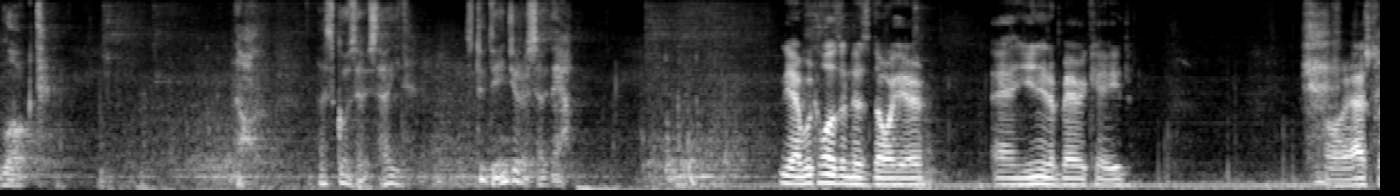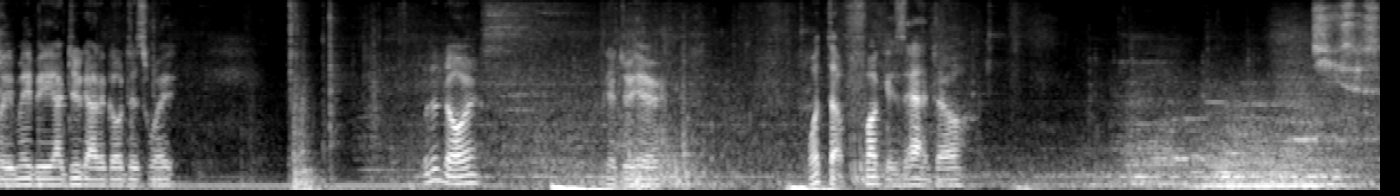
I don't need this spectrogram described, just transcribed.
Locked. No, this goes outside. It's too dangerous out there. Yeah, we're closing this door here. And you need a barricade. Or actually, maybe I do gotta go this way. Open the door. Get through here. What the fuck is that, though? Jesus.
